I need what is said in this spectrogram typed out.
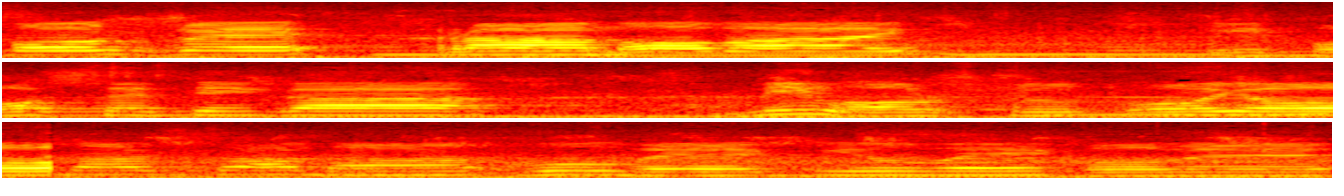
Bože hram ovaj i poseti ga milošću Tvojom, naš sada uvek i u vekove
